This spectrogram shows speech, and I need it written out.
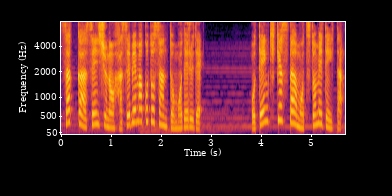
サッカー選手の長谷部誠さんとモデルで、お天気キャスターも務めていた。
